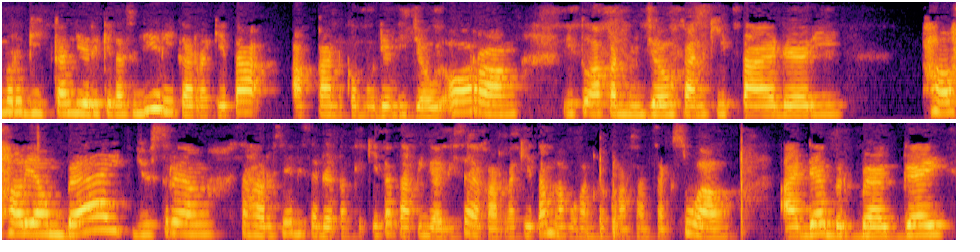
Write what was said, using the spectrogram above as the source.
merugikan diri kita sendiri karena kita akan kemudian dijauhi orang, itu akan menjauhkan kita dari hal-hal yang baik justru yang seharusnya bisa datang ke kita tapi nggak bisa ya karena kita melakukan kekerasan seksual. Ada berbagai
